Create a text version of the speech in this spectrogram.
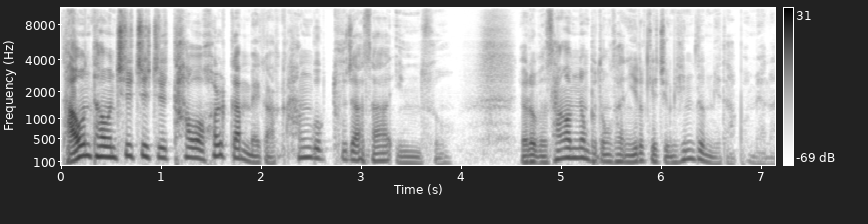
다운타운 777 타워 헐값 매각 한국 투자사 인수 여러분 상업용 부동산이 이렇게 지금 힘듭니다 보면은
